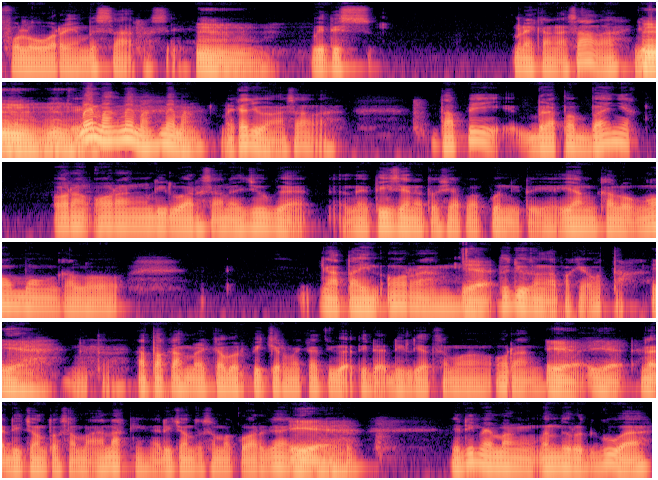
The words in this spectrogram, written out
follower yang besar sih. Hmm. Which is mereka nggak salah juga. Hmm, gitu hmm. ya. Memang, memang, memang. Mereka juga nggak salah. Tapi berapa banyak orang-orang di luar sana juga netizen atau siapa pun gitu ya, yang kalau ngomong kalau ngatain orang Iya. itu juga nggak pakai otak. Iya, Gitu. Apakah mereka berpikir mereka juga tidak dilihat sama orang, iya, iya. nggak dicontoh sama anaknya, nggak dicontoh sama keluarganya? Iya. gitu. Jadi memang menurut gua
